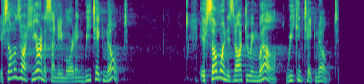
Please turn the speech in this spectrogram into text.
If someone's not here on a Sunday morning, we take note. If someone is not doing well, we can take note.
